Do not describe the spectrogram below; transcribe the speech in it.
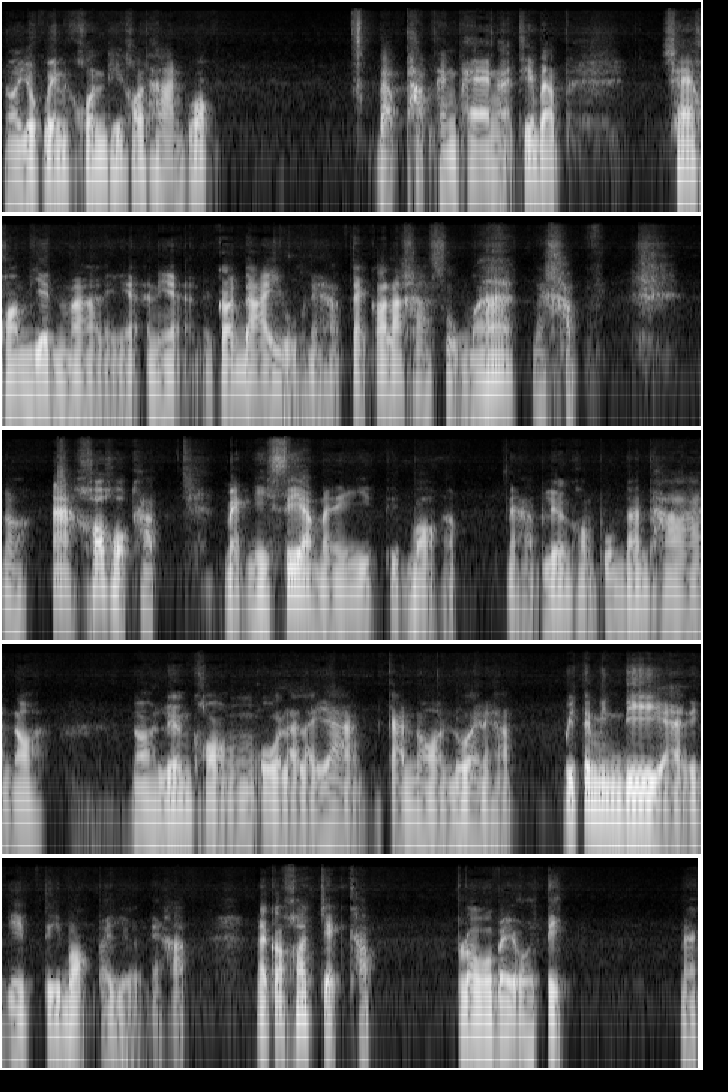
เนาะยกเว้นคนที่เขาทานพวกแบบผักแพงๆอะ ที่แบบแช่ความเย็นมาอะไรเงี้ย อันนี้ก็ได้อยู่นะครับ แต่ก็ราคาสูงมากนะครับเนาะอะข้อ 6 ครับแมกนีเซียมอันนี้ที่บอกครับนะครับ เรื่องของภูมิต้านทานเนาะเนาะเรื่องของโอหลายๆอย่าง การนอนด้วยนะครับ วิตามินดีอะที่ที่บอกไปเลยนะครับ แล้วก็ข้อ 7 ครับโปรไบโอติกนะ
